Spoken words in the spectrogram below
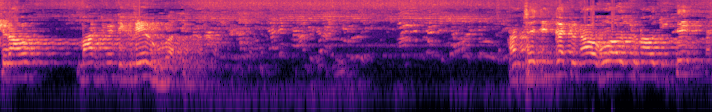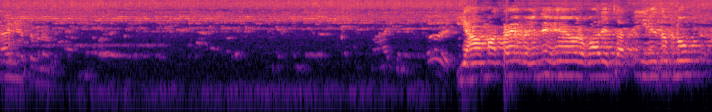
चुनाव मार्च में डिक्लेयर हुआ था। हमसे जिनका चुनाव हुआ और चुनाव जीते। यहाँ माताएँ बहनें हैं और हमारे साथी हैं सब लोग।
